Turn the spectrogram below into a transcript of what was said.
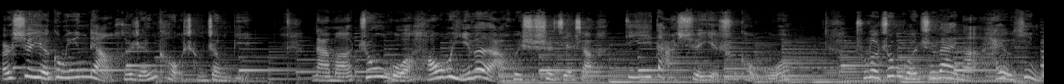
而血液供应量和人口成正比，那么中国毫无疑问啊，会是世界上第一大血液出口国。除了中国之外呢，还有印度。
